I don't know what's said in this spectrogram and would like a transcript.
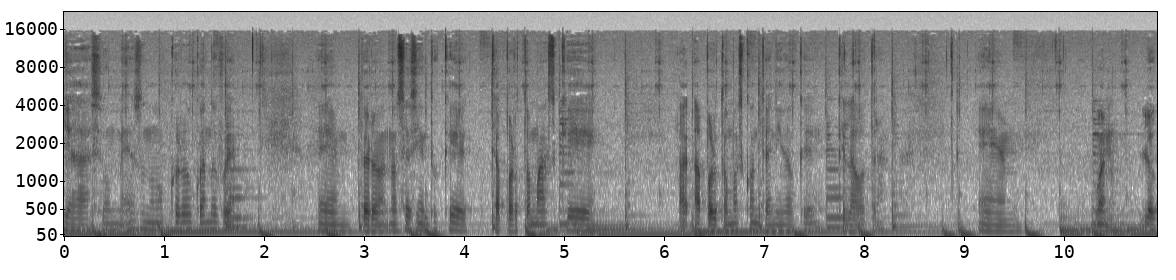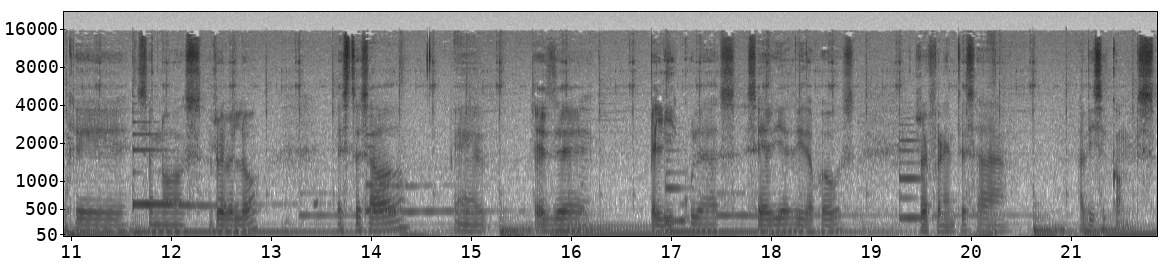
ya hace un mes, no me acuerdo cuándo fue, eh, pero no sé, siento que, que aportó más que aportó más contenido que, que la otra. Eh, bueno, lo que se nos reveló este sábado eh, es de películas, series, videojuegos referentes a, DC Comics.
